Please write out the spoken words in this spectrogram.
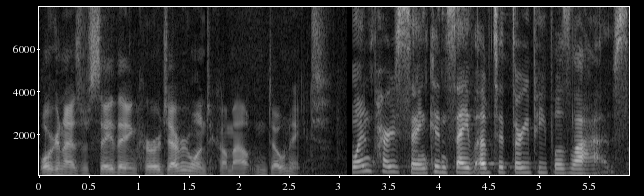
Organizers say they encourage everyone to come out and donate. One person can save up to three people's lives.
